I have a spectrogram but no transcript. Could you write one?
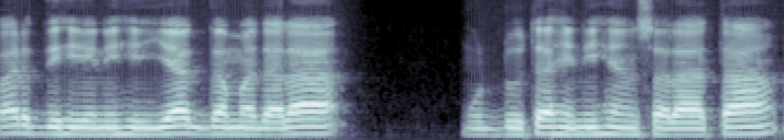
فرد هي نهي مدلا مدته نهن صلاتا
